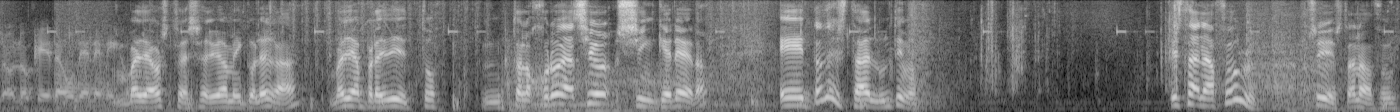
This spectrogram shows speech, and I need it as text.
Solo queda un enemigo. Vaya hostia, se ido a mi colega, ¿eh? Vaya predicto. Te lo juro que ha sido sin querer, ¿eh? ¿eh? ¿Dónde está el último? ¿Está en azul? Sí, está en azul.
